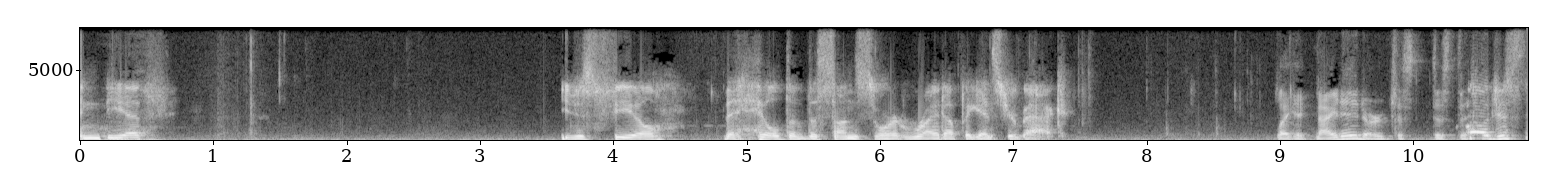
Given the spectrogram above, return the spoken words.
And Diath, you just feel the hilt of the sun sword right up against your back. like ignited or just just Oh, just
